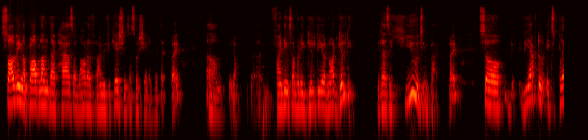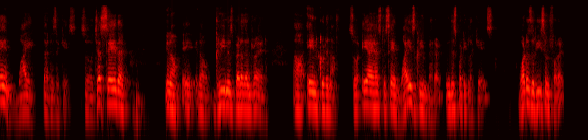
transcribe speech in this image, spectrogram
solving a problem that has a lot of ramifications associated with it, right? Um, you know, uh, finding somebody guilty or not guilty, it has a huge impact, right? So we have to explain why that is the case. So just say that you know, a, you know, green is better than red uh, ain't good enough. So AI has to say, why is green better in this particular case? What is the reason for it?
